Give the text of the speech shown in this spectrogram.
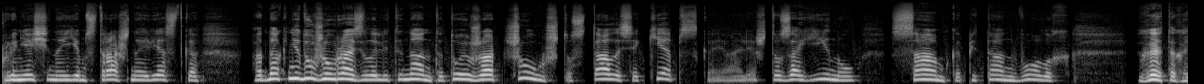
Прынесеная ім страшная вестка, аднак не дужа ўразіла лейтенанта, той ужо адчуў, што сталася кепская, але што загінуў сам капітан волах. Гэтага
